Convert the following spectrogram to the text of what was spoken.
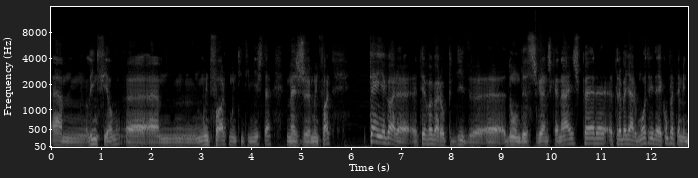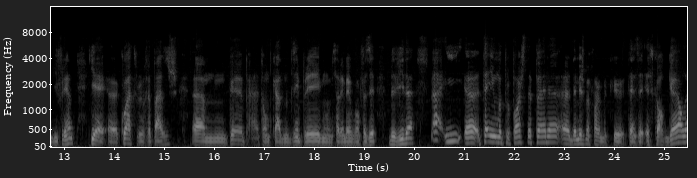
Um, lindo filme, muito forte, muito intimista, mas muito forte tem agora, teve agora o pedido uh, de um desses grandes canais para trabalhar uma outra ideia completamente diferente, que é uh, quatro rapazes um, que pá, estão um bocado no desemprego, não sabem bem o que vão fazer da vida, ah, e uh, têm uma proposta para, uh, da mesma forma que tens a Escort Girl,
